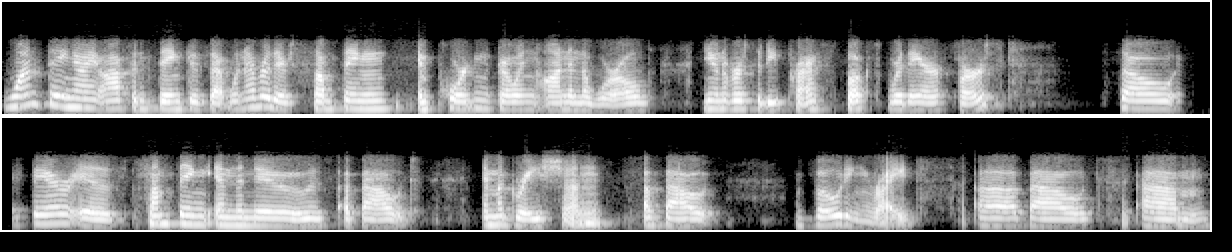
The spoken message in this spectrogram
one thing I often think is that whenever there's something important going on in the world, university press books were there first. So if there is something in the news about immigration, about voting rights, about um,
